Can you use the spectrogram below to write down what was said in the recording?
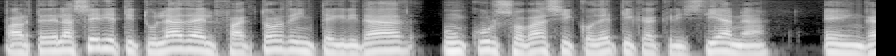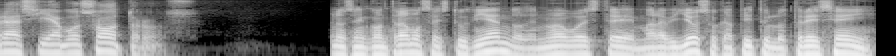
Parte de la serie titulada El factor de integridad, un curso básico de ética cristiana, en gracia a vosotros. Nos encontramos estudiando de nuevo este maravilloso capítulo 13 y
